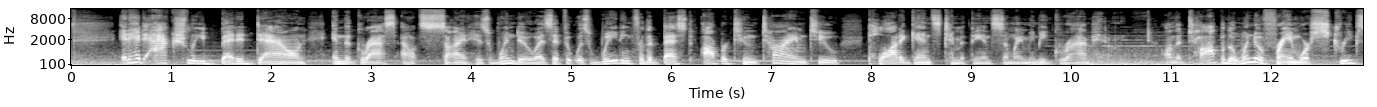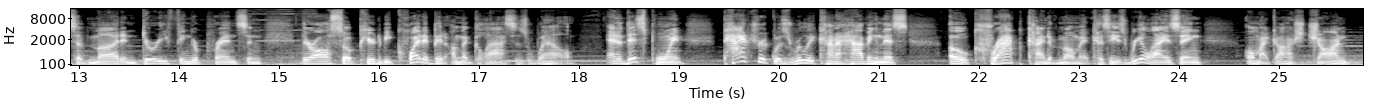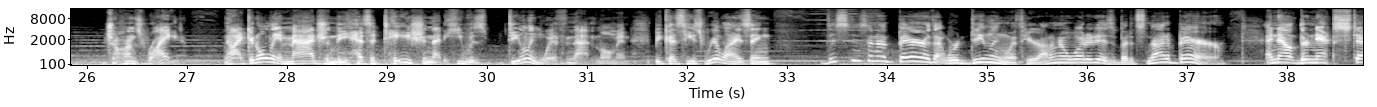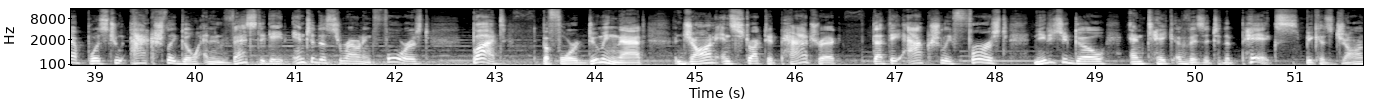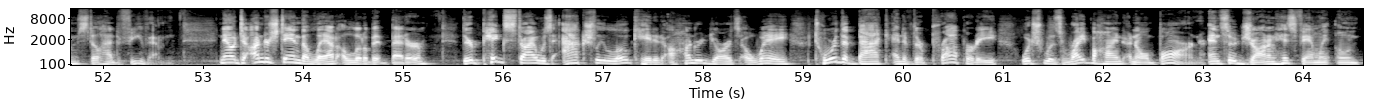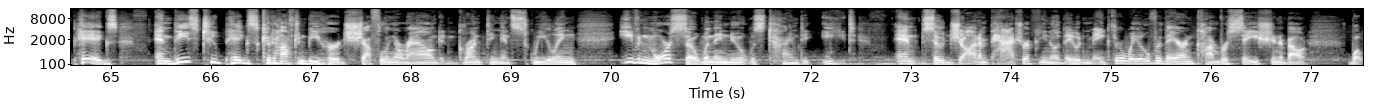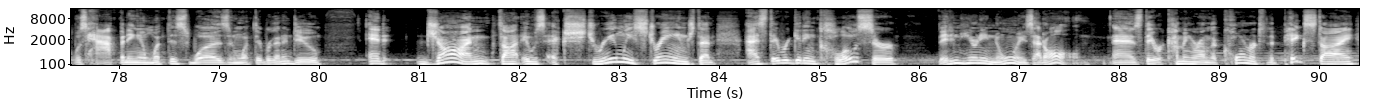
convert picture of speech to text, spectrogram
It had actually bedded down in the grass outside his window as if it was waiting for the best opportune time to plot against Timothy in some way, maybe grab him. On the top of the window frame were streaks of mud and dirty fingerprints, and there also appeared to be quite a bit on the glass as well. And at this point, Patrick was really kind of having this oh crap kind of moment because he's realizing, oh my gosh, John, John's right. Now, I can only imagine the hesitation that he was dealing with in that moment because he's realizing this isn't a bear that we're dealing with here. I don't know what it is, but it's not a bear. And now their next step was to actually go and investigate into the surrounding forest. But before doing that, John instructed Patrick that they actually first needed to go and take a visit to the pigs because John still had to feed them. Now, to understand the layout a little bit better, their pigsty was actually located 100 yards away toward the back end of their property, which was right behind an old barn. And so John and his family owned pigs, and these two pigs could often be heard shuffling around and grunting and squealing, even more so when they knew it was time to eat. And so John and Patrick, you know, they would make their way over there in conversation about what was happening and what this was and what they were going to do. And John thought it was extremely strange that as they were getting closer, they didn't hear any noise at all. As they were coming around the corner to the pigsty,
